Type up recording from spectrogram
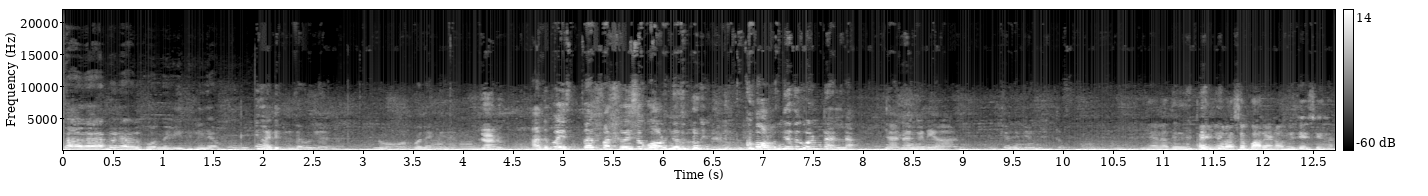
സാധാരണ ഒരാൾ പോകുന്ന രീതിയിൽ ഞാൻ പോകും കണ്ടിട്ടുണ്ടാവില്ല. നോർമൽ എങ്ങനെയാണ് ഞാനും. അത് പൈസ പത്ത് പൈസ കുറഞ്ഞത് കുറഞ്ഞത് കൊണ്ടല്ല. ഞാൻ അങ്ങനെയാണ് എനിക്ക് അങ്ങനെയാണ് ഇഷ്ടം. ഞാനത് കഴിഞ്ഞ പ്രാവശ്യം പറയണമെന്ന് വിചാരിച്ചിരുന്നു.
